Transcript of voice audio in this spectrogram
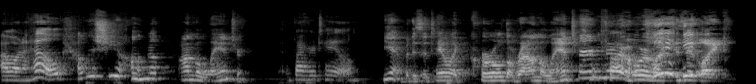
"I want to help." How is she hung up on the lantern? By her tail. Yeah, but is the tail like curled around the lantern, Probably. or like is it like?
